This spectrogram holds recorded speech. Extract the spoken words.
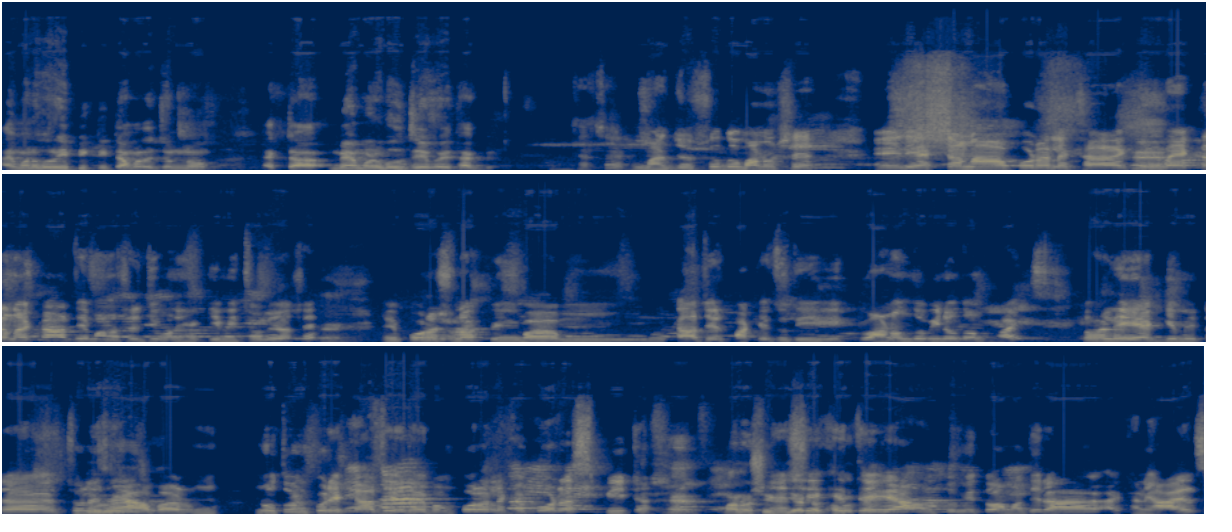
আমি মনে করি এই পিকনিকটা আমাদের জন্য একটা মেমোরেবল ডে হয়ে থাকবে। আচ্ছা শুধু মানুষের এই একটা না পড়ালেখা কিংবা একটা না কাজে মানুষের জীবনে একঘেয়েমি চলে আসে। হ্যাঁ। এই পড়াশোনা কিংবা কাজের ফাঁকে যদি একটু আনন্দ বিনোদন হয় তাহলে এই একঘেয়েমিটা চলে যায়। আবার নতুন করে কাজের এবং পড়ালেখা করার স্পিড আসে হ্যাঁ মানসিক হ্যাঁ, সেক্ষেত্রে তুমি তো আমাদের এখানে আইএলস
